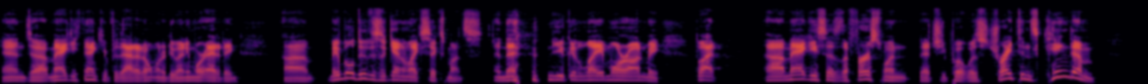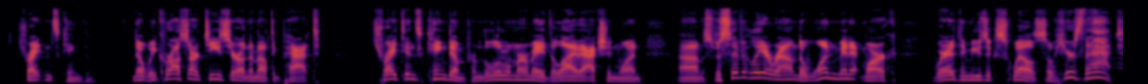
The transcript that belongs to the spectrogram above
And uh, Maggie, thank you for that. I don't want to do any more editing. Um, maybe we'll do this again in like six months, and then you can lay more on me. But uh, Maggie says the first one that she put was Triton's Kingdom. Triton's Kingdom. No, we cross our T's here on the Melting Pat. Triton's Kingdom from The Little Mermaid, the live action one, um, specifically around the one minute mark where the music swells. So here's that.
